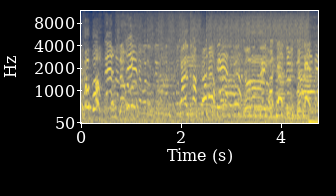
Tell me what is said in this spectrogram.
לפה, בוא. תמשיך, לא, לא, לא, זה לא. מתפוצץ, זה מתפוצץ!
